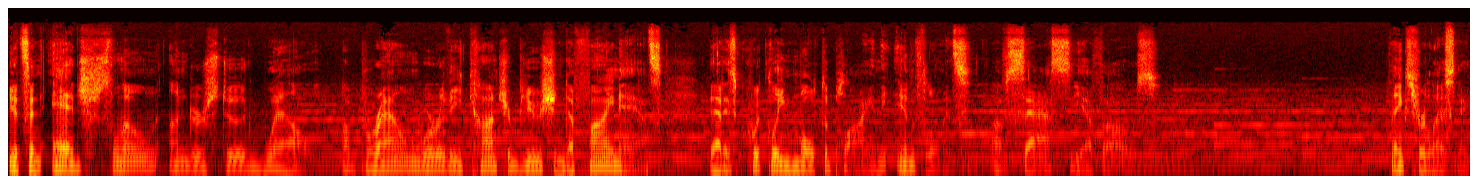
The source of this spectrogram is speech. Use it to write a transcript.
It's an edge Sloan understood well, a Brown worthy contribution to finance that is quickly multiplying the influence of SaaS CFOs. Thanks for listening.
